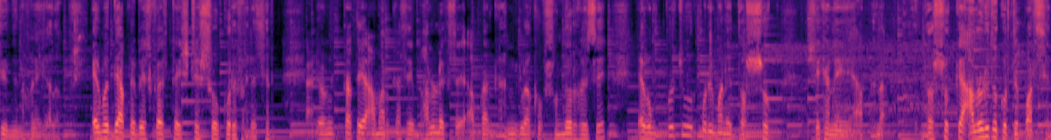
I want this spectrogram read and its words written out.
তিন দিন হয়ে গেল। এর মধ্যে আপনি বেশ কয়েকটা স্টেজ শো করে ফেলেছেন এবং তাতে আমার কাছে ভালো লাগছে। আপনার গানগুলো খুব সুন্দর হয়েছে এবং প্রচুর পরিমাণে দর্শক সেখানে আপনার দর্শককে আলোড়িত করতে পারছেন।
